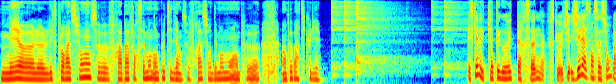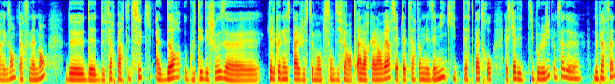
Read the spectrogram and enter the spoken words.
Mais euh, l'exploration se fera pas forcément dans le quotidien, se fera sur des moments un peu, un peu particuliers. Est-ce qu'il y a des catégories de personnes? Parce que j'ai la sensation, par exemple, personnellement, de, de, faire partie de ceux qui adorent goûter des choses euh, qu'elles connaissent pas, justement, ou qui sont différentes. Alors qu'à l'inverse, il y a peut-être certains de mes amis qui testent pas trop. Est-ce qu'il y a des typologies comme ça de, de personnes?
